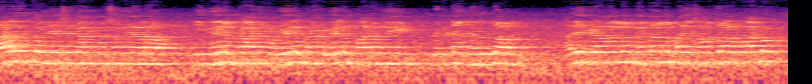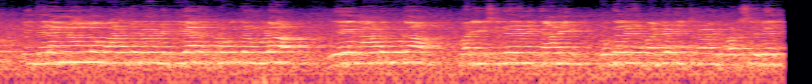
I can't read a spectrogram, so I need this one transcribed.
దారదత్వం చేసే దానికోసం ఇలా ఈ వేలం పాటలు వేలం వేలం పాటల్ని పెట్టడం జరుగుతూ ఉంది. అదే క్రమంలో గతంలో పది సంవత్సరాల పాటు ఈ తెలంగాణలో పాలించినటువంటి టీఆర్ఎస్ ప్రభుత్వం కూడా ఏ నాడు కూడా మరి సింగరేణికి కానీ బొగ్గలకి బడ్జెట్ ఇచ్చినటువంటి పరిస్థితి లేదు.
